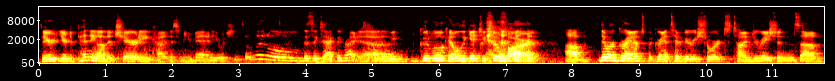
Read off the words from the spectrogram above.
so you're, you're depending on the charity and kindness of humanity, which is a little. That's exactly right. Yeah. I mean, goodwill can only get you so far. um, there are grants, but grants have very short time durations. Um,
